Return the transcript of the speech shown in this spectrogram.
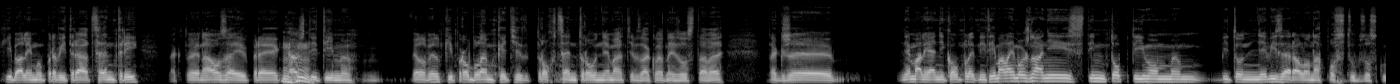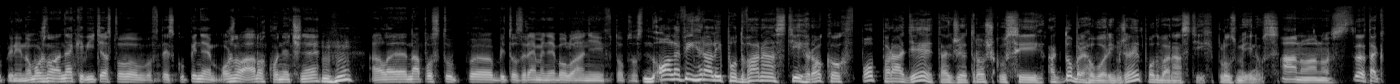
chýbali mu prvý teda centry. Tak to je naozaj pre každý mhm. tým veľ, veľký problém, keď troch centrov nemáte v základnej zostave. Takže nemali ani kompletný tým, ale aj možno ani s tým top týmom by to nevyzeralo na postup zo skupiny. No možno na nejaké víťazstvo v tej skupine, možno áno, konečne, uh-huh. ale na postup e, by to zrejme nebolo ani v top zostave. No ale vyhrali po 12 rokoch v Poprade, takže trošku si, ak dobre hovorím, že? Po 12 plus minus. Áno, áno. Tak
